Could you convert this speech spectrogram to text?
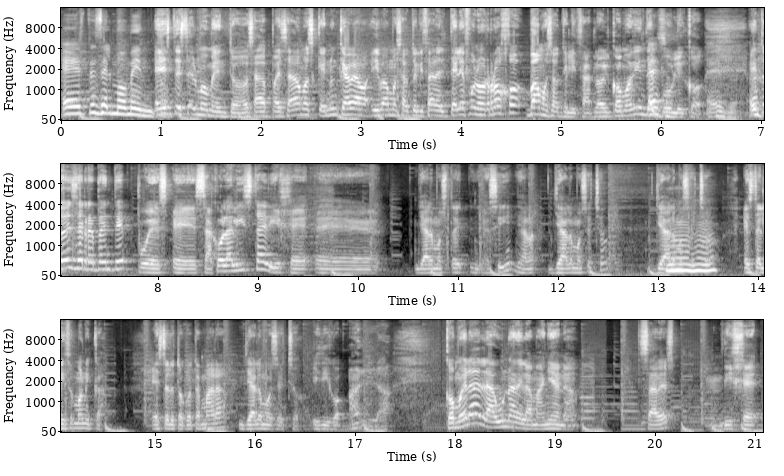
Este es el momento. Este es el momento. O sea, pensábamos que nunca íbamos a utilizar el teléfono rojo, vamos a utilizarlo, el comodín del Eso, público. eso. Entonces, de repente, pues eh, sacó la lista y dije, eh, ya lo hemos sí, ya, lo- ya lo hemos hecho, ya lo hemos hecho. Este lo hizo Mónica, este lo tocó Tamara, ya lo hemos hecho. Y digo, ¡hala! Como era la una de la mañana, ¿sabes? Dije,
